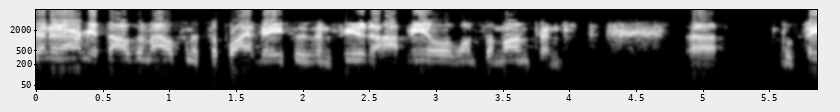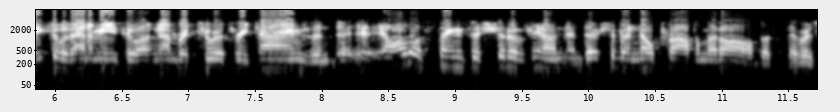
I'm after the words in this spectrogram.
send an army a thousand miles from its supply bases and feed it a hot meal once a month and uh, face it with enemies who outnumber two or three times and uh, all those things that should have, you know, there should have been no problem at all. But there was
